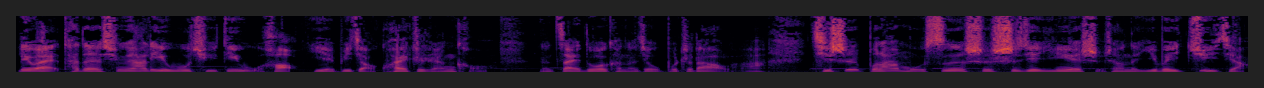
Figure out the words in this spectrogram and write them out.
另外，他的匈牙利舞曲第五号也比较脍炙人口。那再多可能就不知道了啊。其实，布拉姆斯是世界音乐史上的一位巨匠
